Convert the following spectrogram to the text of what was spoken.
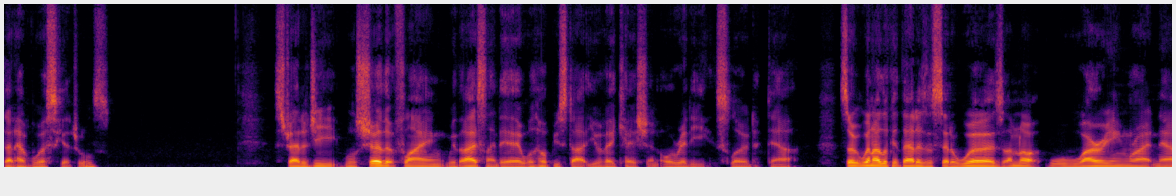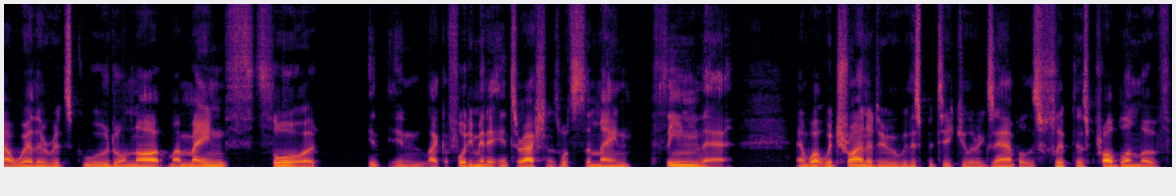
that have worse schedules. Strategy will show that flying with Iceland Air will help you start your vacation already slowed down. So when I look at that as a set of words, I'm not worrying right now whether it's good or not. My main thought in, in like a 40 minute interaction is what's the main theme there? And what we're trying to do with this particular example is flip this problem of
